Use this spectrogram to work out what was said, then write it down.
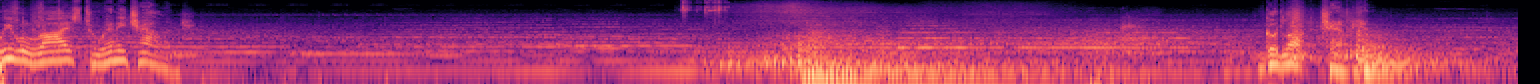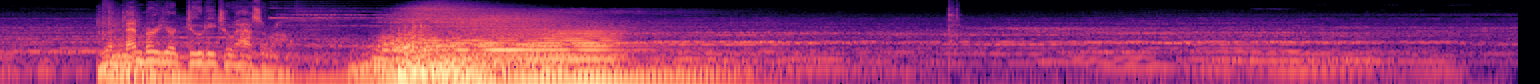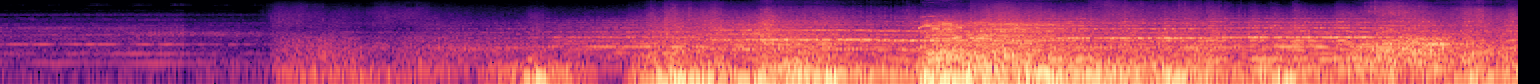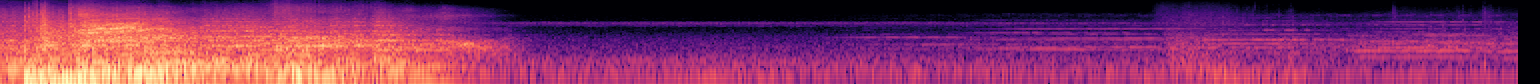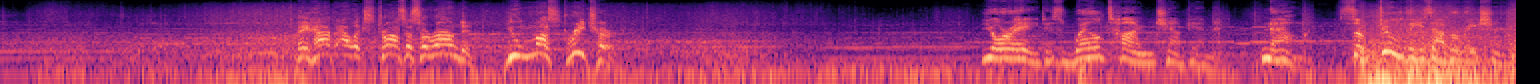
We will rise to any challenge. Good luck, champion. Remember your duty to Azeroth. Alexstrasza surrounded! You must reach her! Your aid is well-timed, champion. Now, subdue these aberrations!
